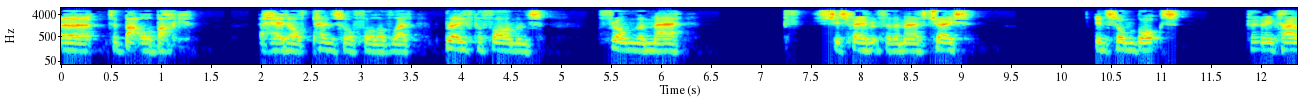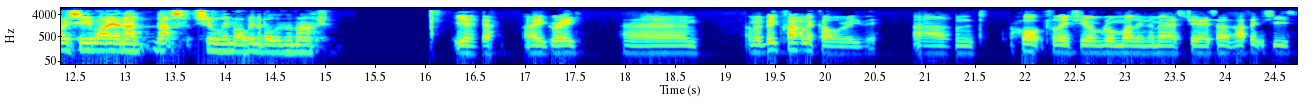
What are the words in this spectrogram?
uh, to battle back ahead of Pencil Full of Lead. Brave performance from the mare. She's favourite for the mare's chase. In some books, can entirely see why, and I, that's surely more winnable than the Marsh. Yeah, I agree. Um, I'm a big fan of Colreevy, and hopefully she'll run well in the mare's chase. I, I think she's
